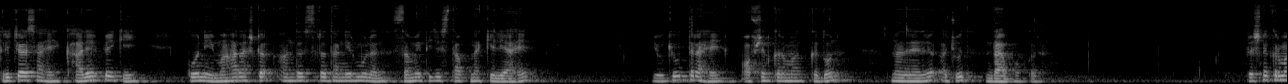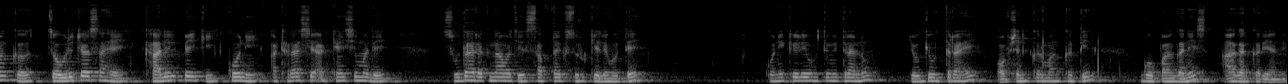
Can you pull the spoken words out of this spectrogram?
त्रेचाळीस आहे. खालीलपैकी कोणी महाराष्ट्र अंधश्रद्धा निर्मूलन समितीची स्थापना केली आहे? योग्य उत्तर आहे. ऑप्शन क्रमांक दोन नरेंद्र अच्युत दाभोकर प्रश्न क्रमांक चौवेचाळीस आहे. खालीलपैकी कोणी अठराशे अठ्ठ्याऐंशीमध्ये सुधारक नावाचे साप्ताहिक सुरू केले होते? कोणी केले होते मित्रांनो? योग्य उत्तर आहे. ऑप्शन क्रमांक तीन गोपाळ गणेश आगरकर यांनी.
